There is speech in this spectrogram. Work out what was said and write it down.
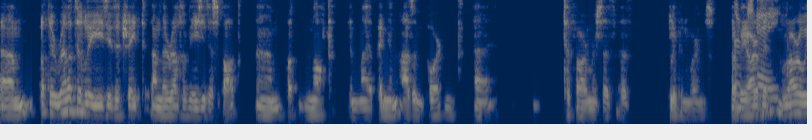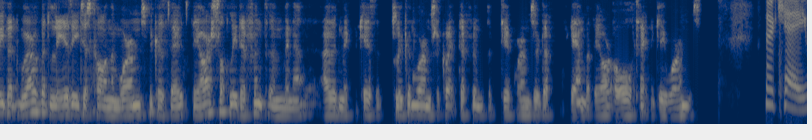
um, but they're relatively easy to treat and they're relatively easy to spot, um, but not, in my opinion, as important uh, to farmers as, as fluke worms. But okay. we are a bit, we are a wee bit, we are a bit lazy just calling them worms because they they are subtly different. And I, mean, I would make the case that fluke worms are quite different, but tapeworms are different again. But they are all technically worms. Okay,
